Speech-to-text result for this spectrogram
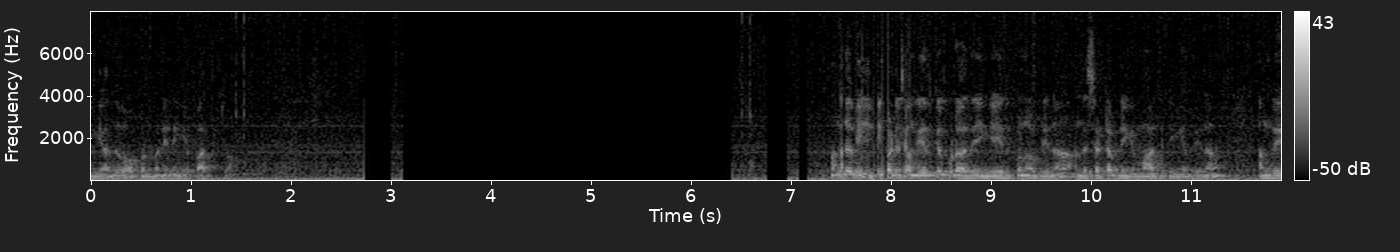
இங்கே வந்து ஓப்பன் பண்ணி நீங்கள் பார்த்துக்கலாம் அந்த மெயில் அங்கே இருக்கக்கூடாது. இங்கே இருக்கணும் அப்படின்னா அந்த செட்டப் நீங்கள் மாற்றிட்டீங்க அப்படின்னா அங்கே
